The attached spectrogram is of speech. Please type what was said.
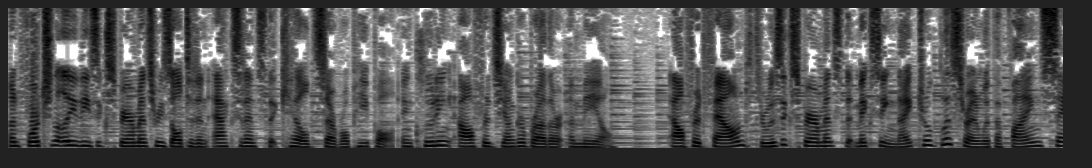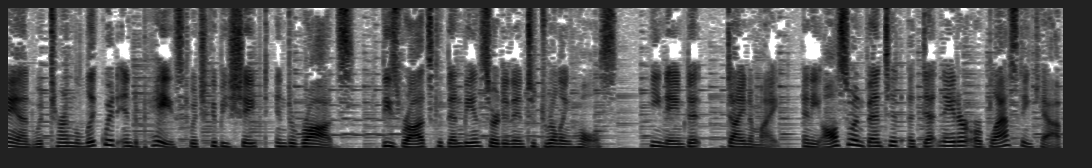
Unfortunately, these experiments resulted in accidents that killed several people, including Alfred's younger brother, Emil. Alfred found through his experiments that mixing nitroglycerin with a fine sand would turn the liquid into paste, which could be shaped into rods. These rods could then be inserted into drilling holes. He named it dynamite, and he also invented a detonator or blasting cap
